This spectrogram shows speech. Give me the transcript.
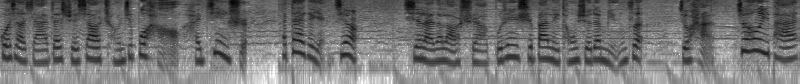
郭晓霞在学校成绩不好，还近视，还戴个眼镜。新来的老师啊，不认识班里同学的名字。就喊最后一排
